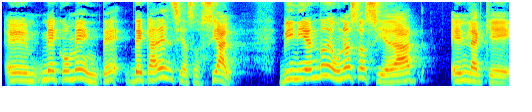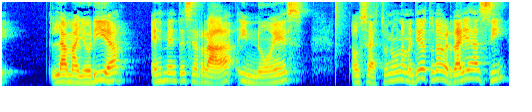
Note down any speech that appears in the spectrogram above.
eh, me comente decadencia social, viniendo de una sociedad en la que la mayoría es mente cerrada y no es o sea, esto no es una mentira, esto es una verdad y es así.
